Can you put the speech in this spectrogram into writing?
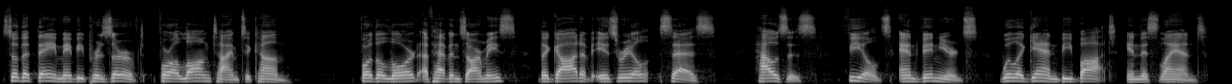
so that they may be preserved for a long time to come. For the Lord of heaven's armies, the God of Israel, says, houses, fields, and vineyards will again be bought in this land.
